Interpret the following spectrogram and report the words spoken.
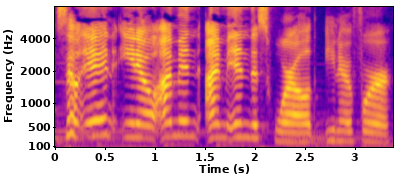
So in, you know, I'm in I'm in this world, you know, for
